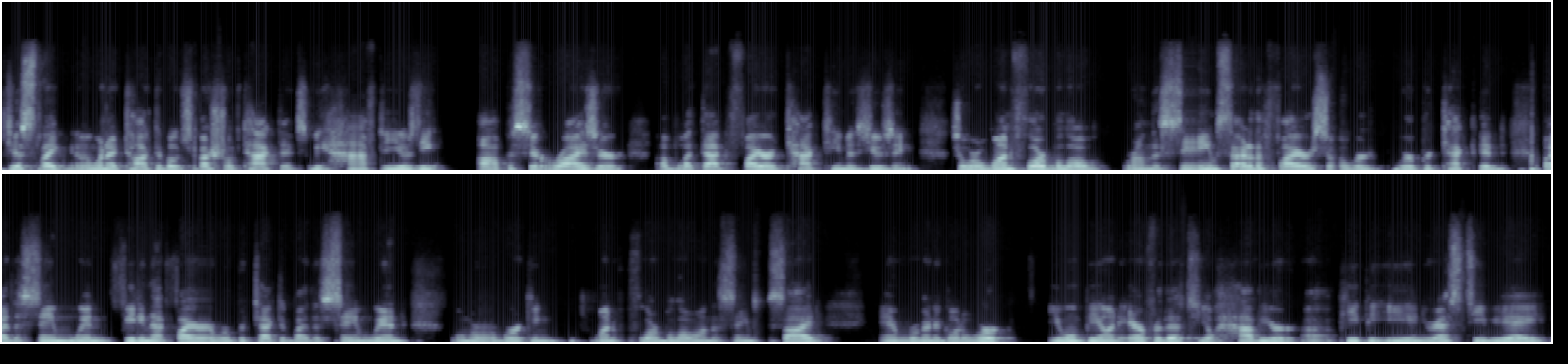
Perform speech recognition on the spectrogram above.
Just like when I talked about special tactics, we have to use the opposite riser of what that fire attack team is using. So we're one floor below, we're on the same side of the fire. So we're, we're protected by the same wind feeding that fire. We're protected by the same wind when we're working one floor below on the same side. And we're gonna go to work. You won't be on air for this. You'll have your uh, PPE and your SCBA,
